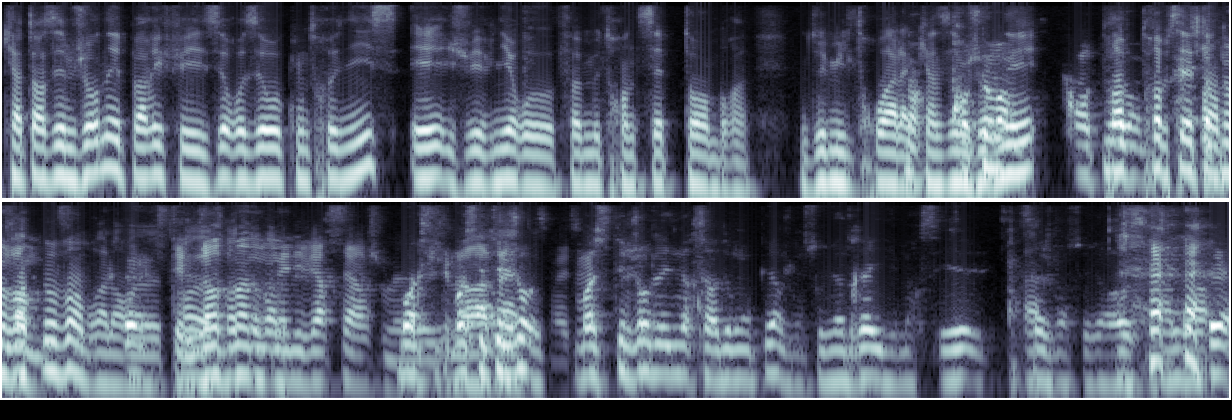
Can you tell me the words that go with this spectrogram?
14e journée, Paris fait 0-0 contre Nice et je vais venir au fameux 30 septembre 2003, la 15e journée. 30, septembre, novembre. Alors, euh, c'était le lendemain de mon anniversaire. moi, c'était le, jour, le jour de l'anniversaire de mon père, je m'en souviendrai, il est marseillais. Ça, je m'en souviendrai.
